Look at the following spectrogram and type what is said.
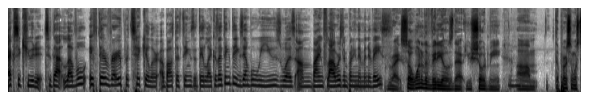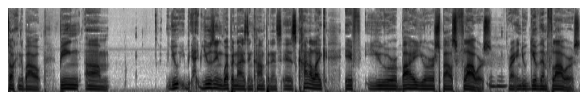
execute it to that level if they're very particular about the things that they like because i think the example we used was um, buying flowers and putting them in a vase Right. So one of the videos that you showed me, Mm-hmm. um, the person was talking about being um, you using weaponized incompetence is kind of like if you buy your spouse flowers, Mm-hmm. right, and you give them flowers,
